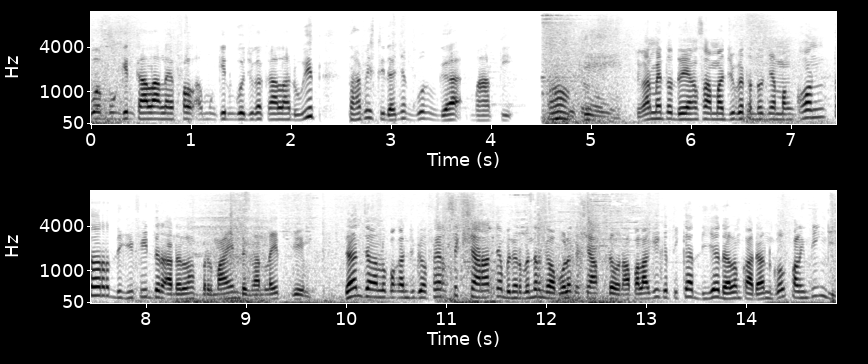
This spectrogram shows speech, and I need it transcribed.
Gue mungkin kalah level, mungkin gue juga kalah duit. Tapi setidaknya gue nggak mati. Oke. Dengan metode yang sama juga tentunya mengcounter Digi Feeder adalah bermain dengan late game. Dan jangan lupakan juga Versik syaratnya benar-benar nggak boleh ke shutdown. Apalagi ketika dia dalam keadaan gold paling tinggi.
